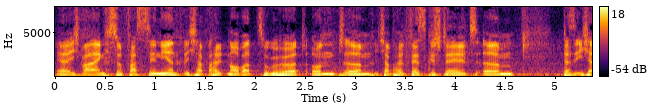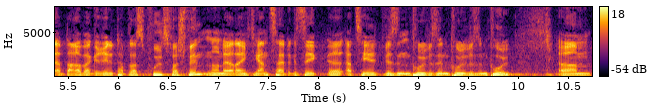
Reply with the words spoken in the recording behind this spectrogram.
Ja, ich war eigentlich so faszinierend. Ich habe halt Norbert zugehört und ähm, ich habe halt festgestellt, ähm, dass ich darüber geredet habe, dass Pools verschwinden und er hat eigentlich die ganze Zeit äh, erzählt, wir sind ein Pool, wir sind ein Pool, wir sind ein Pool. Ähm,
